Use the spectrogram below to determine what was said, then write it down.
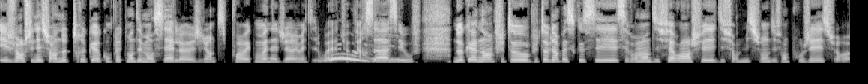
et je vais enchaîner sur un autre truc complètement démentiel. J'ai eu un petit point avec mon manager. Il m'a dit ouais, tu vas faire ça, c'est ouf. Donc non, plutôt plutôt bien parce que c'est c'est vraiment différent. Je fais différentes missions, différents projets sur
